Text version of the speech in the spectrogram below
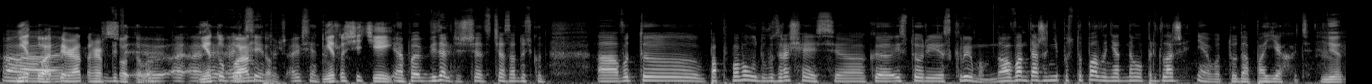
нету А, операторов сотовых, э, э, э, нету Алексей банков, Анатольевич, Алексей Анатольевич, нету сетей. Виталий сейчас, сейчас, одну секунду. А, вот э, по, по поводу, возвращаясь э, к истории с Крымом, ну а вам даже не поступало ни одного предложения вот туда поехать? Нет.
